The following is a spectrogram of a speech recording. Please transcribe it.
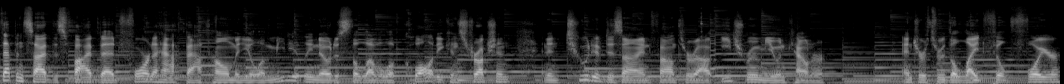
Step inside this 5 bed, 4.5 bath home and you'll immediately notice the level of quality construction and intuitive design found throughout each room you encounter. Enter through the light filled foyer,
